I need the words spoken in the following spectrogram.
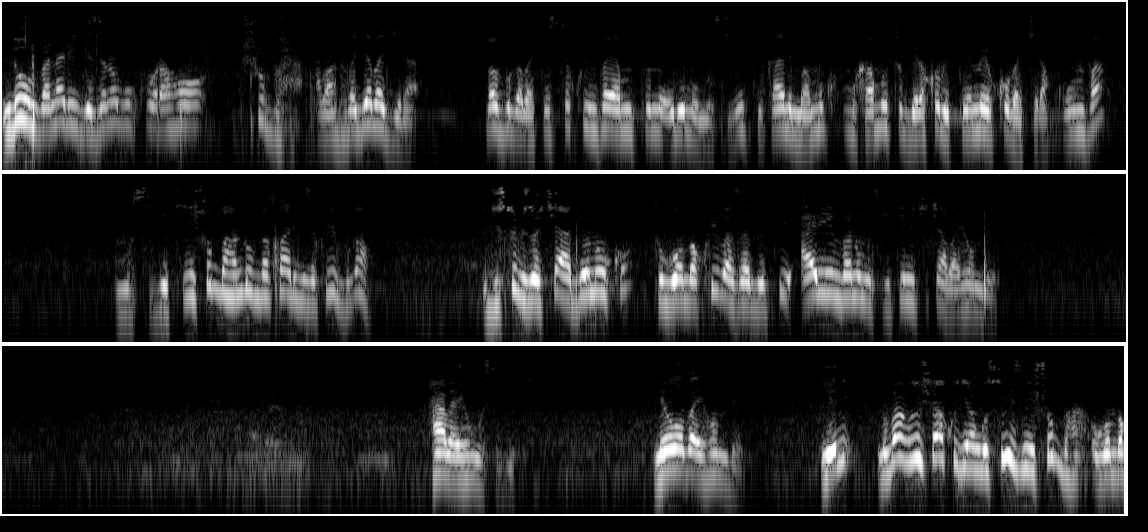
Ndumva narigeze no gukuraho shubha. Abantu bajya bagira bavuga bati ese ko imva ya mutume iri mu musigiti kandi mukaba mutubwira ko bitemewe kubakira ku mva umusigiti iyi shubha ndumva twarigeze kuyivugaho. Igisubizo cyabyo ni uko tugomba kwibaza duti ari imva n'umusigiti niki cyabayeho mbere? Habayeho umusigiti. Niwo wabayeho mbere. Ni ngo iyo ushaka kugira ngo usubize iyi shubha ugomba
